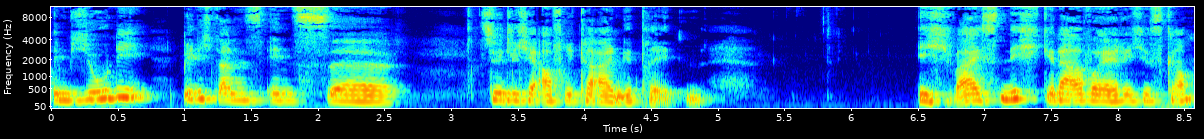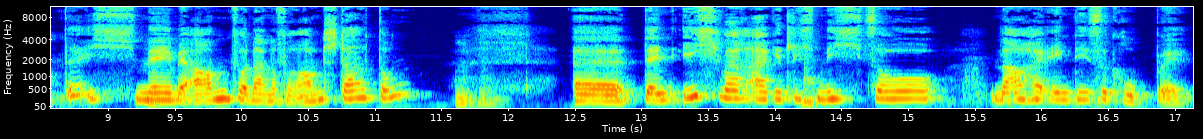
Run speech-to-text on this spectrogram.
im Juni bin ich dann ins, ins äh, südliche Afrika eingetreten. Ich weiß nicht genau, woher ich es kannte. Ich nehme an von einer Veranstaltung, äh, denn ich war eigentlich nicht so nahe in dieser Gruppe.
